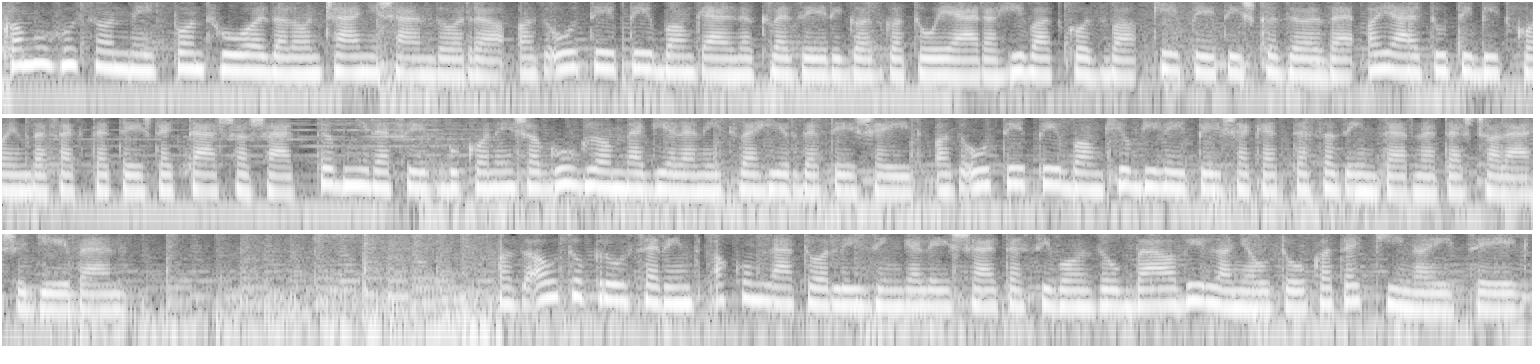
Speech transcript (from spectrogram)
Kamu24.hu oldalon Csányi Sándorra, az OTP bank elnök vezérigazgatójára hivatkozva, képét is közölve, ajánl tuti bitcoin befektetést egy társaság, többnyire Facebookon és a Google-on megjelenítve hirdetéseit, az OTP bank jogi lépéseket tesz az internetes csalás ügyében. Az Autopro szerint akkumulátor leasingeléssel teszi vonzóbbá a villanyautókat egy kínai cég.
